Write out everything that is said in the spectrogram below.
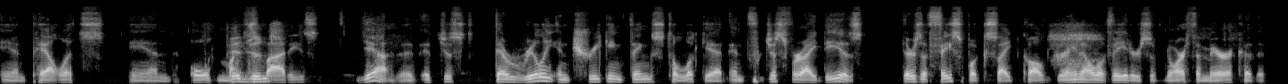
and pallets and old mice Pigeons. bodies. Yeah, it, it, just they're really intriguing things to look at, and for, just for ideas, there's a Facebook site called Grain Elevators of North America that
